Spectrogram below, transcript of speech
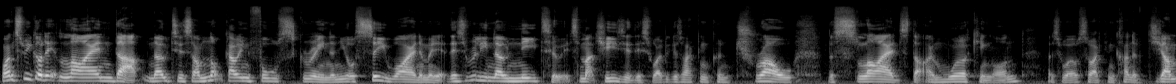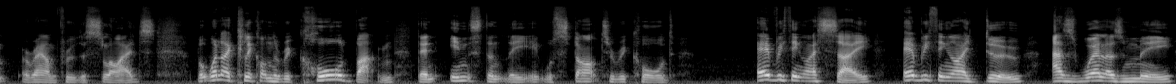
Once we got it lined up, notice I'm not going full screen and you'll see why in a minute. There's really no need to. It's much easier this way because I can control the slides that I'm working on as well. So I can kind of jump around through the slides. But when I click on the record button, then instantly it will start to record everything I say, everything I do, as well as me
